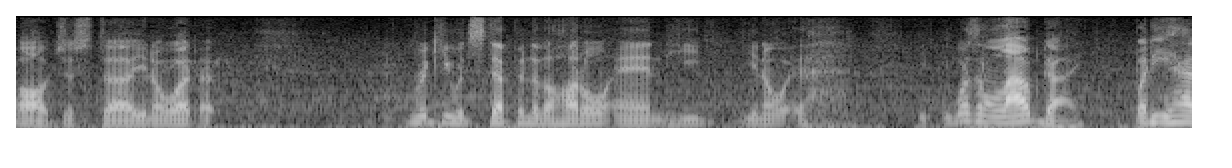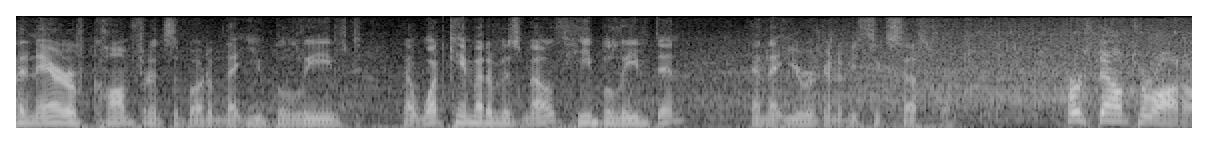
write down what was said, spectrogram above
Oh, just uh, you know what? Uh, Ricky would step into the huddle and he, you know, he wasn't a loud guy, but he had an air of confidence about him that you believed that what came out of his mouth he believed in, and that you were going to be successful. First down, Toronto.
